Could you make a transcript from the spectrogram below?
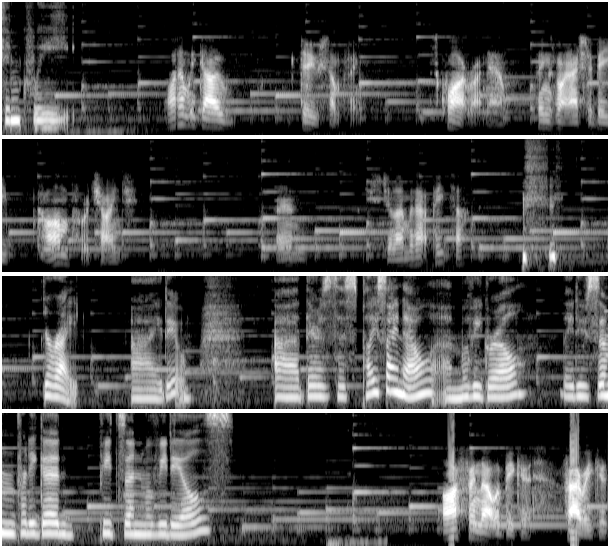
think we. Why don't we go do something? It's quiet right now. Things might actually be calm for a change. And you still owe me that pizza. You're right. I do. Uh, there's this place I know, a movie grill. They do some pretty good pizza and movie deals. I think that would be good. Very good.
